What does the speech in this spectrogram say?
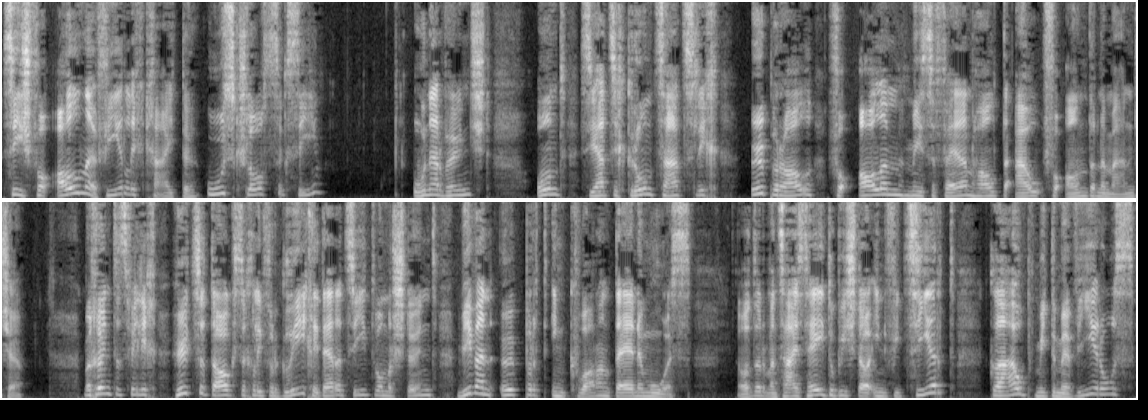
Sie ist von allen Feierlichkeiten ausgeschlossen gewesen, unerwünscht, und sie hat sich grundsätzlich überall von allem fernhalten, auch von anderen Menschen. Man könnte das vielleicht heutzutage ein bisschen vergleichen, in der Zeit, wo wir stehen, wie wenn jemand in Quarantäne muss. Oder? Wenn es heisst, hey, du bist da infiziert, glaub, mit einem Virus,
